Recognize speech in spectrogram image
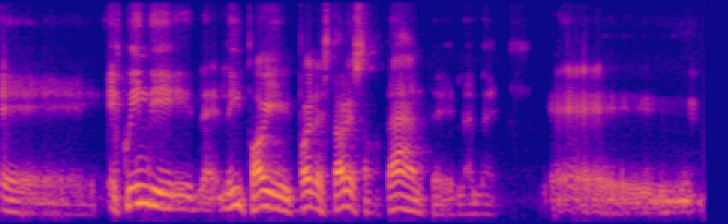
E, e, quindi lì poi, poi, le storie sono tante. Eh,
